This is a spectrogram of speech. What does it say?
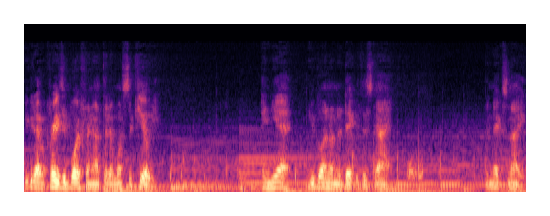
You could have a crazy boyfriend out there that wants to kill you. And yet, you're going on a date with this guy the next night.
